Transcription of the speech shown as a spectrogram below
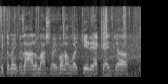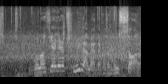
mit tudom, megyünk az állomásra, vagy valahova, hogy kérjek egy uh, vonatjegyet. Mivel mehetek az a busszal?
